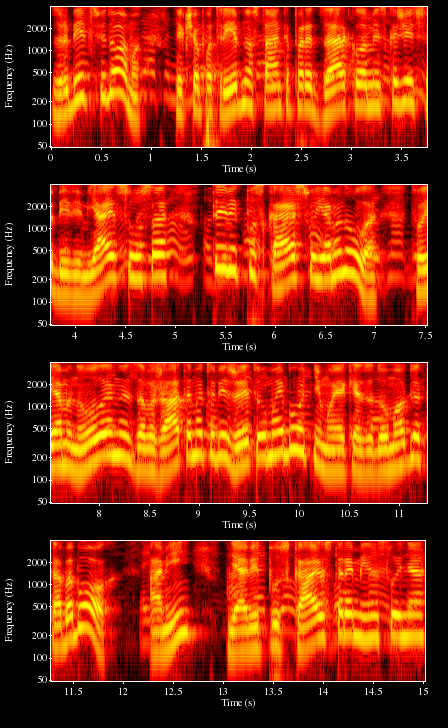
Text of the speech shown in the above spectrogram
зробіть свідомо. Якщо потрібно, встаньте перед дзеркалом і скажіть собі в ім'я Ісуса, ти відпускаєш своє минуле. Твоє минуле не заважатиме тобі жити у майбутньому, яке задумав для тебе Бог. Амінь. Я відпускаю старе мислення,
